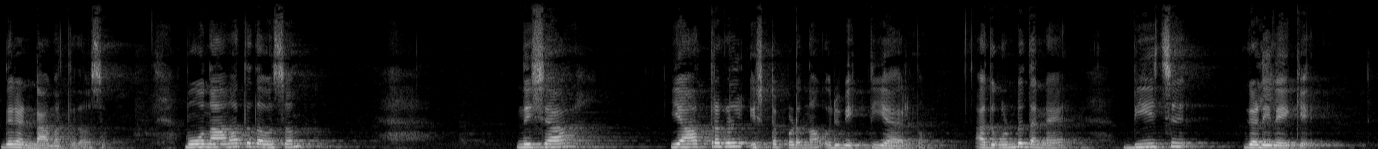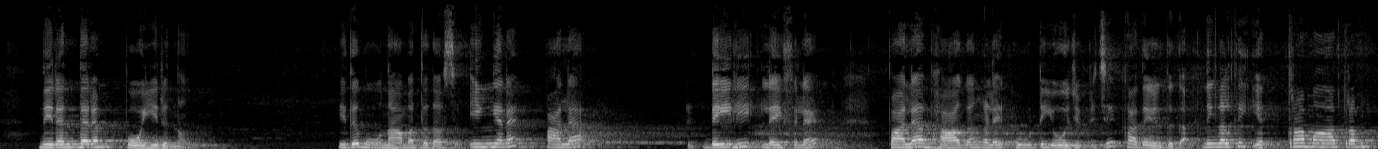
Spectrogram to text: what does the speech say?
ഇത് രണ്ടാമത്തെ ദിവസം. മൂന്നാമത്തെ ദിവസം നിശ യാത്രകൾ ഇഷ്ടപ്പെടുന്ന ഒരു വ്യക്തിയായിരുന്നു. അതുകൊണ്ട് തന്നെ ബീച്ചുകളിലേക്ക് നിരന്തരം പോയിരുന്നു. ഇത് മൂന്നാമത്തെ ദിവസം. ഇങ്ങനെ പല ഡെയിലി ലൈഫിലെ പല ഭാഗങ്ങളെ കൂട്ടി യോജിപ്പിച്ച് കഥ എഴുതുക. നിങ്ങൾക്ക് എത്രമാത്രം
